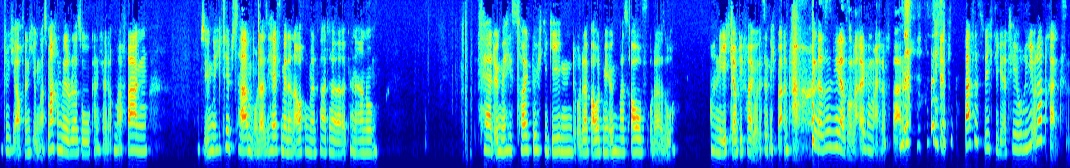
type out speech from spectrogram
natürlich auch, wenn ich irgendwas machen will oder so, kann ich halt auch mal fragen, ob sie irgendwelche Tipps haben oder sie helfen mir dann auch und mein Vater, keine Ahnung, fährt irgendwelches Zeug durch die Gegend oder baut mir irgendwas auf oder so. Oh nee, ich glaube, die Frage willst du nicht beantworten. Das ist wieder so eine allgemeine Frage. Was ist wichtiger, Theorie oder Praxis?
